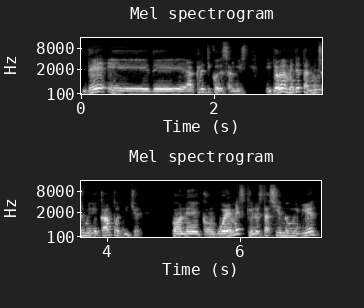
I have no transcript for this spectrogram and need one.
de, eh, de Atlético de San Luis. Y obviamente también su medio campo, teacher, con, eh, con Güemes, que lo está haciendo muy bien,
